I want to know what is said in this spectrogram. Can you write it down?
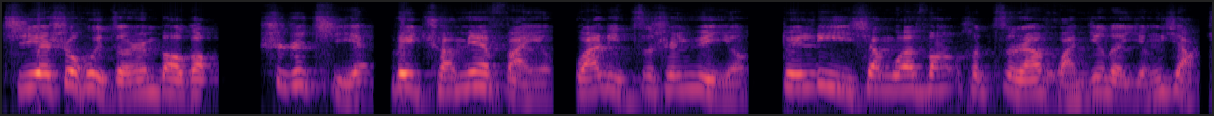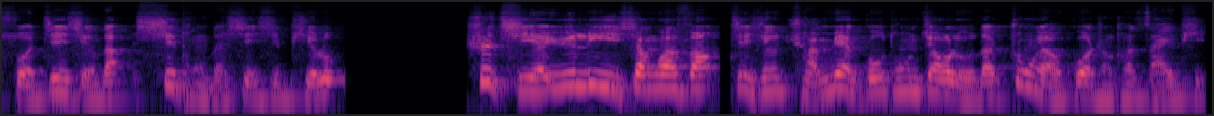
企业社会责任报告是指企业为全面反映管理自身运营对利益相关方和自然环境的影响所进行的系统的信息披露，是企业与利益相关方进行全面沟通交流的重要过程和载体，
